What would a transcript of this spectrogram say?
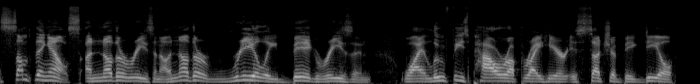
something else, another reason, another really big reason why Luffy's power up right here is such a big deal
